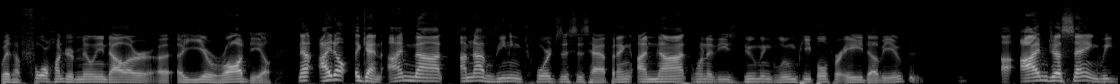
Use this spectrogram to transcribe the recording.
with a $400 million a, uh, a, year raw deal. Now, I don't again, I'm not I'm not leaning towards this is happening. I'm not one of these doom and gloom people for AEW. I'm just saying we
